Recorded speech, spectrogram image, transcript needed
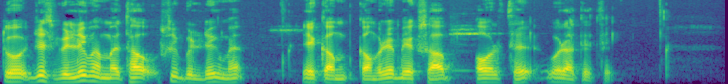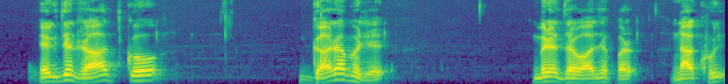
تو جس بلڈنگ میں میں تھا، اسی بلڈنگ میں ایک کمرے میں ایک صاحب اور تھے، وہ رہتے تھے۔ ایک دن رات کو گیارہ بجے میرے دروازے پر ناک ہوئی۔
